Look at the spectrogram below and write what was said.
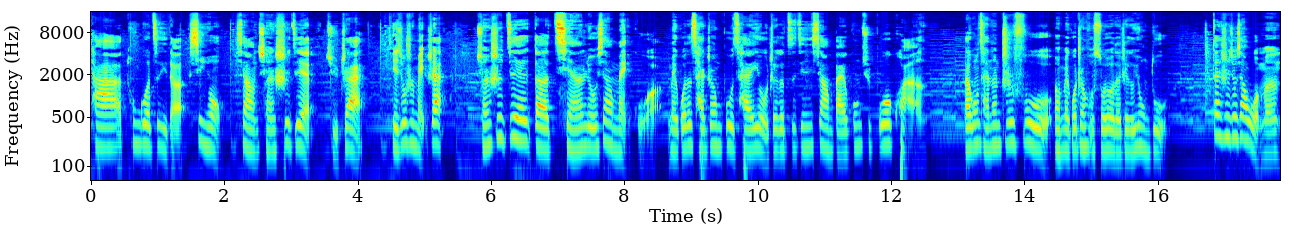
它通过自己的信用。向全世界举债，也就是美债，全世界的钱流向美国，美国的财政部才有这个资金向白宫去拨款，白宫才能支付呃美国政府所有的这个用度。但是就像我们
